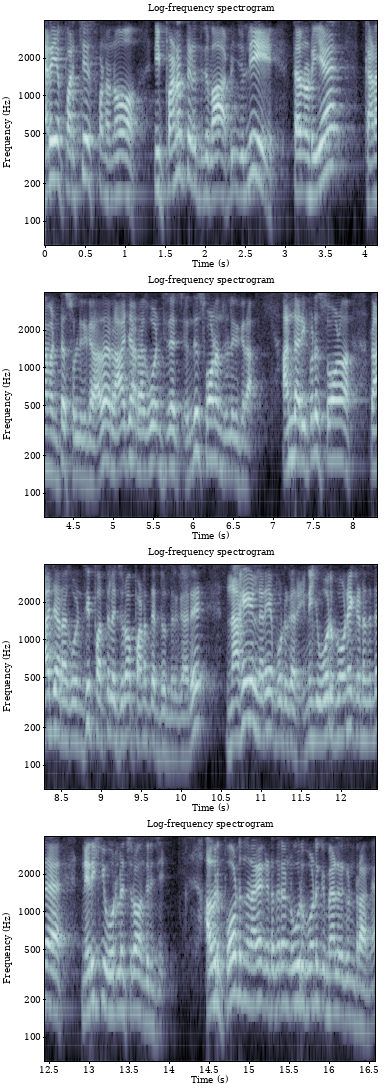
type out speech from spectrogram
நிறைய பர்ச்சேஸ் பண்ணணும் நீ பணத்தை எடுத்துட்டு வா அப்படின்னு சொல்லி தன்னுடைய கணவன்கிட்ட சொல்லியிருக்கிறார். அதாவது ராஜா ரகுவன்சி வந்து சோனம் சொல்லியிருக்கிறார். அந்த அடிப்படையில் சோனம் ராஜா ரகுவன்சி பத்து லட்ச ரூபா பணத்தை எடுத்து வந்திருக்காரு. நகைகள் நிறைய போட்டிருக்காரு. இன்றைக்கி ஒரு பவுனே கிட்டத்தட்ட நெருக்கி ஒரு லட்ச ரூபா வந்துருச்சு. அவர் போட்டிருந்த நகை கிட்டத்தட்ட நூறு பவுனுக்கு மேலே இருக்குன்றாங்க.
